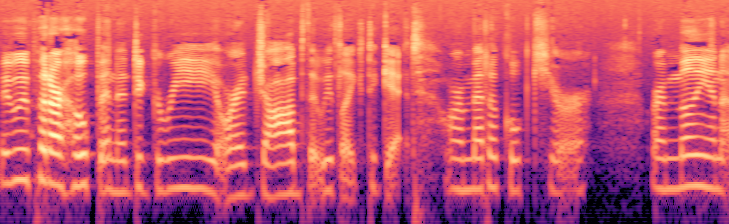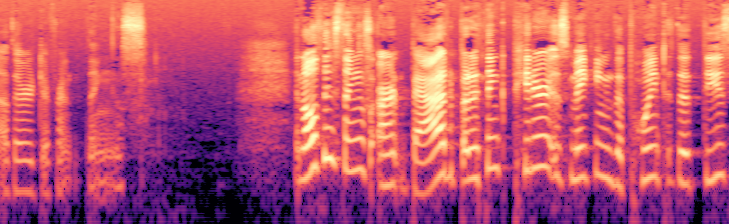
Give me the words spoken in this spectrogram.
Maybe we put our hope in a degree or a job that we'd like to get, or a medical cure, or a million other different things. And all these things aren't bad, but I think Peter is making the point that these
